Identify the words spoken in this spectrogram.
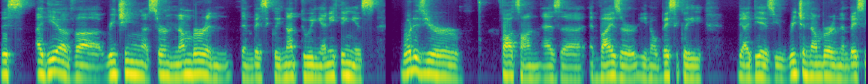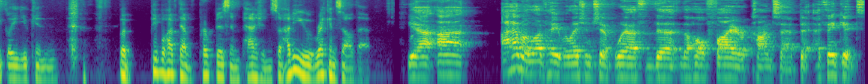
this idea of uh reaching a certain number and then basically not doing anything is what is your thoughts on as a advisor you know basically the idea is you reach a number and then basically you can but people have to have purpose and passion. So how do you reconcile that? Yeah uh, i have a love-hate relationship with the the whole fire concept. I think it's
